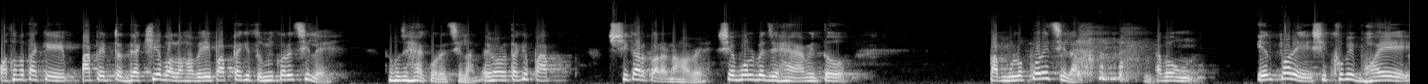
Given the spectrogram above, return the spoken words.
অথবা তাকে পাপেরটা দেখিয়ে বলা হবে, এই পাপটা কি তুমি করেছিলে? তো বলছে হ্যাঁ করেছিলাম। এভাবে তাকে পাপ স্বীকার করানো হবে। সে বলবে যে হ্যাঁ আমি তো পাপগুলো করেছিলাম। এবং এরপরে সে খুবই ভয়ে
